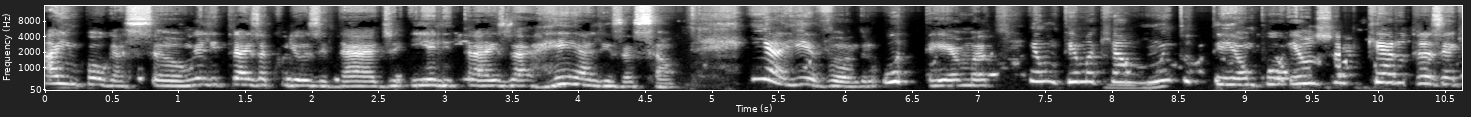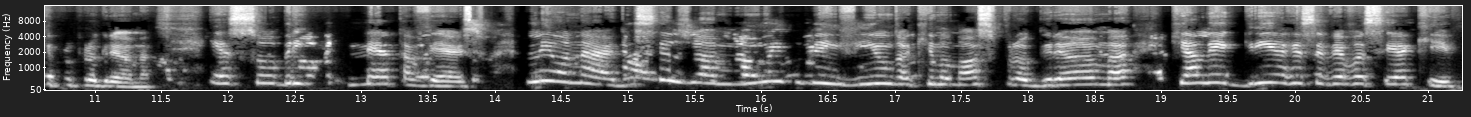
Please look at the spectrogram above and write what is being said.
a empolgação, ele traz a curiosidade e ele traz a realização. E aí, Evandro, o tema é um tema que há uhum. muito tempo eu já quero trazer aqui para o programa. É sobre metaverso. Leonardo, seja muito bem-vindo aqui no nosso programa. Que alegria receber você aqui.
